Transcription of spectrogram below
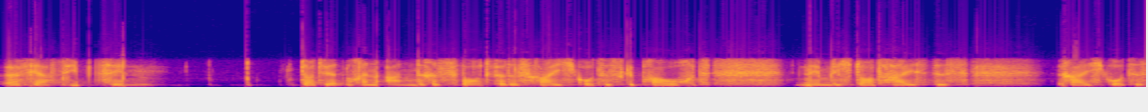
äh, Vers 17. Dort wird noch ein anderes Wort für das Reich Gottes gebraucht, nämlich dort heißt es, Reich Gottes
